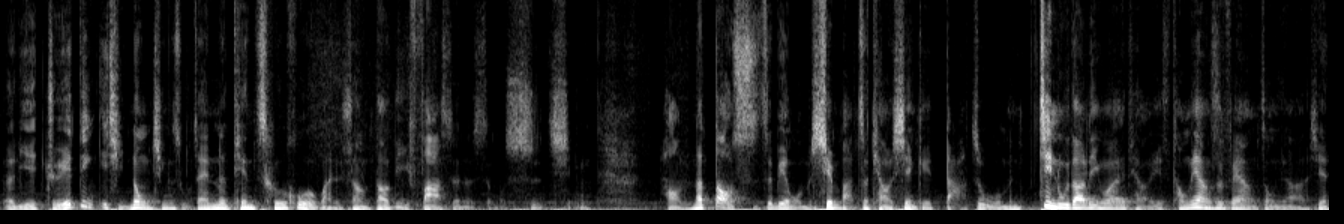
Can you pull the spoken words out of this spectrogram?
呃，也决定一起弄清楚在那天车祸晚上到底发生了什么事情。好，那到此这边，我们先把这条线给打住。我们进入到另外一条，也同样是非常重要的线，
